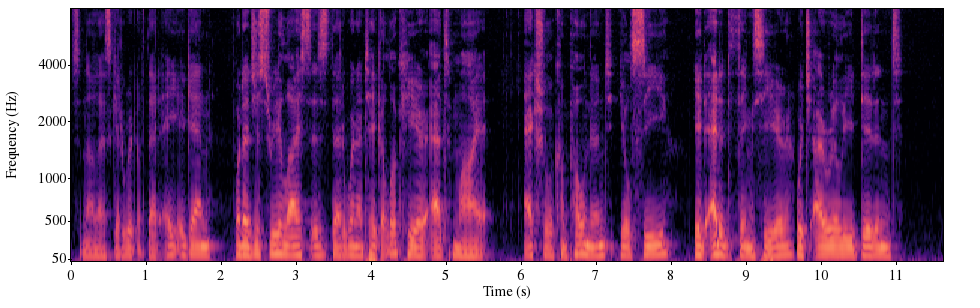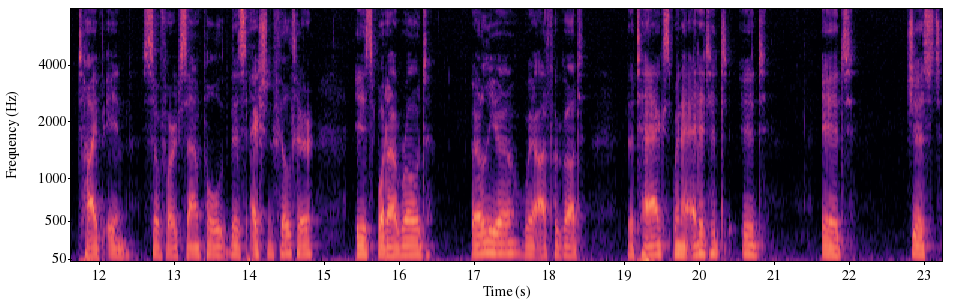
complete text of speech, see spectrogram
So now let's get rid of that A again. What I just realized is that when I take a look here at my actual component, you'll see it added things here which I really didn't type in. So for example, this action filter is what I wrote earlier where I forgot the tags. When I edited it, it just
